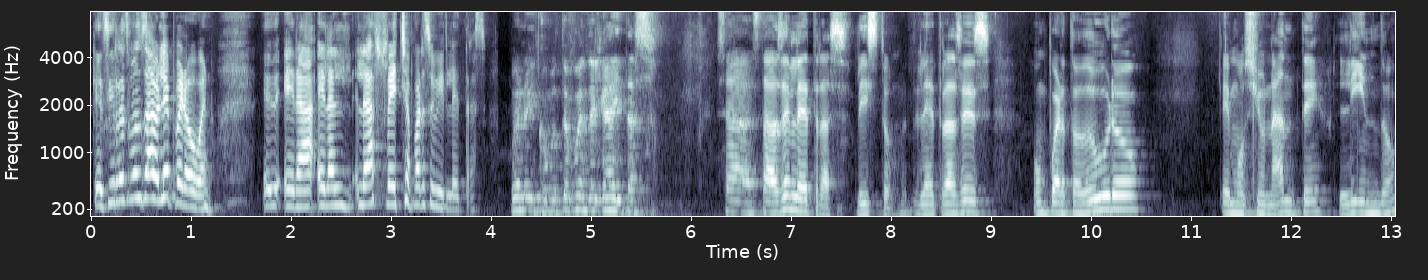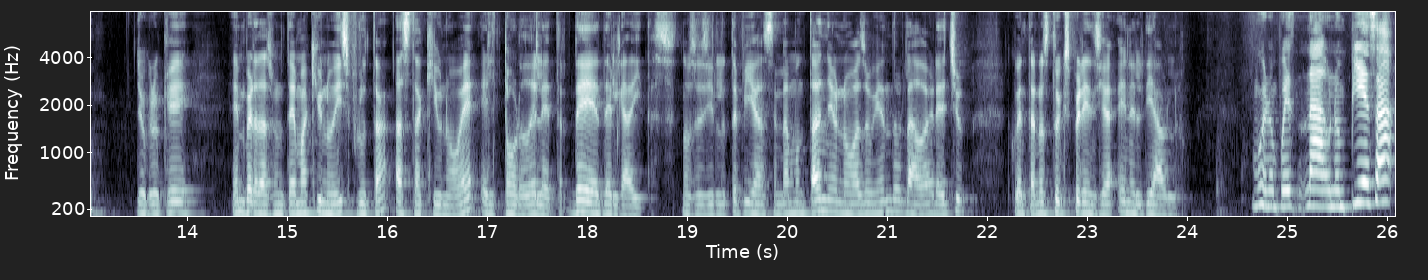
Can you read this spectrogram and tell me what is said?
Que es irresponsable, pero bueno, e, era, era la fecha para subir letras. Bueno, ¿y cómo te fue en Delgaditas? O sea, estabas en letras, listo. Letras es un puerto duro, emocionante, lindo. Yo creo que en verdad es un tema que uno disfruta hasta que uno ve el toro de, letra, de delgaditas. No sé si lo te fijas en la montaña, uno va subiendo, lado derecho. Cuéntanos tu experiencia en el Diablo. Bueno, pues nada, uno empieza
